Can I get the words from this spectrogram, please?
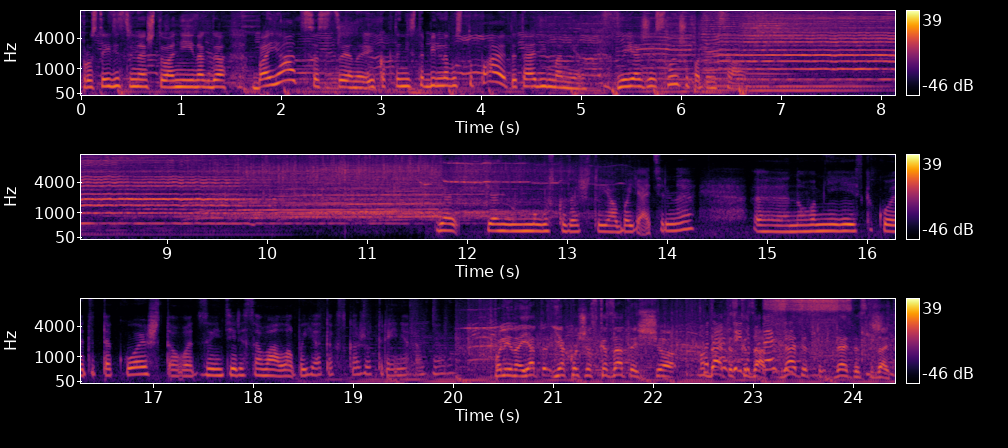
Просто единственное, что они иногда боятся сцены и как-то нестабильно выступают, это один момент. Но я же слышу потенциал. Я, я не могу сказать, что я обаятельная, но во мне есть какое-то такое, что вот заинтересовало бы, я так скажу, тренера моего. Поліна, я, я хочу сказати, що. Ну дайте сказати, дайте, дайте сказати.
